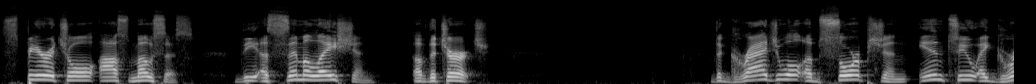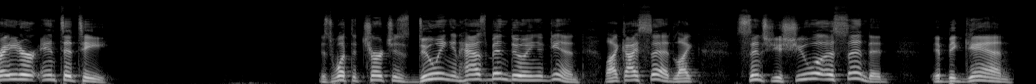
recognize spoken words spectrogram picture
spiritual osmosis, the assimilation of the church, the gradual absorption into a greater entity is what the church is doing and has been doing again. Like I said, like since Yeshua ascended, it began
